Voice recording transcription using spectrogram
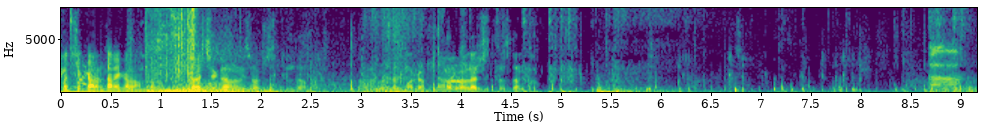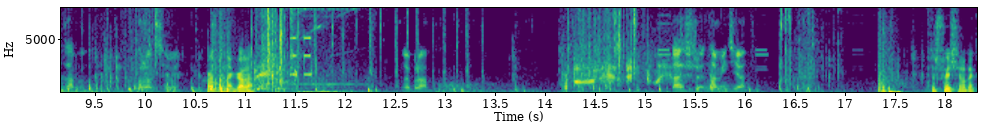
Chodźcie galon, dalej galon. Dajcie galon i złapcie ten dom. A, Lukas maga. Dobra, leży ten z domku. A, a, za... Polak sobie. Kładę na galę. Dobra. Na, nam idzie. Przeszuję środek.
